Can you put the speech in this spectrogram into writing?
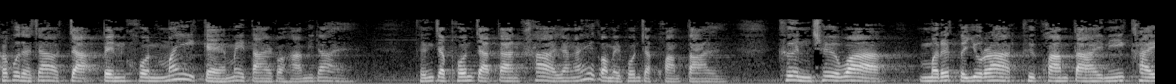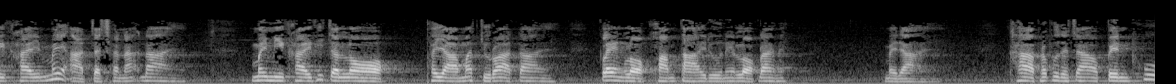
พระพุทธเจ้าจะเป็นคนไม่แก่ไม่ตายก็หาไม่ได้ ถึงจะพ้นจากการฆ่ายังไงก็ไม่พ้นจากความตาย ขึ้นเชื่อว่ามฤตยุราชคือความตายนี้ใครใครไม่อาจจะชนะได้ ไม่มีใครที่จะหลอกพญามัจจุราชได้ แกล้งหลอกความตายดูเนี่ยหลอกได้ไหมไม่ได้ ข้าพระพุทธเจ้าเป็นผู้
